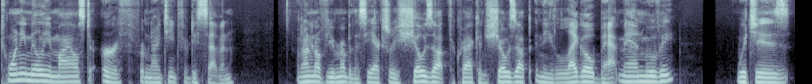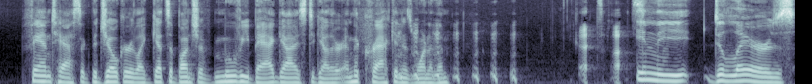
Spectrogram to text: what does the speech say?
20 Million Miles to Earth from 1957. And I don't know if you remember this. He actually shows up, the Kraken shows up in the Lego Batman movie, which is fantastic. The Joker like gets a bunch of movie bad guys together and the Kraken is one of them. That's awesome. in the D'Aulaire's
